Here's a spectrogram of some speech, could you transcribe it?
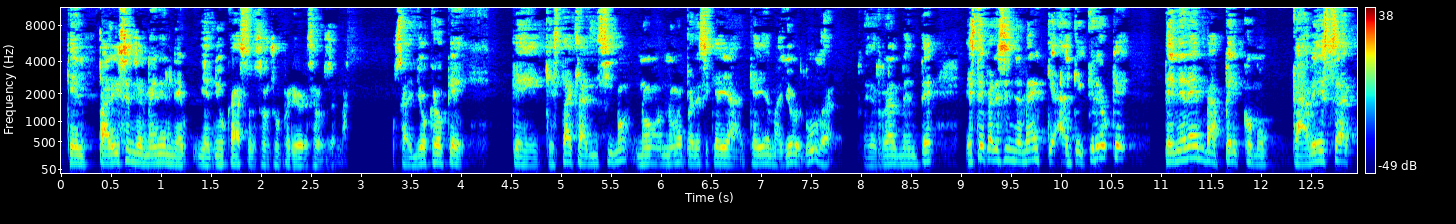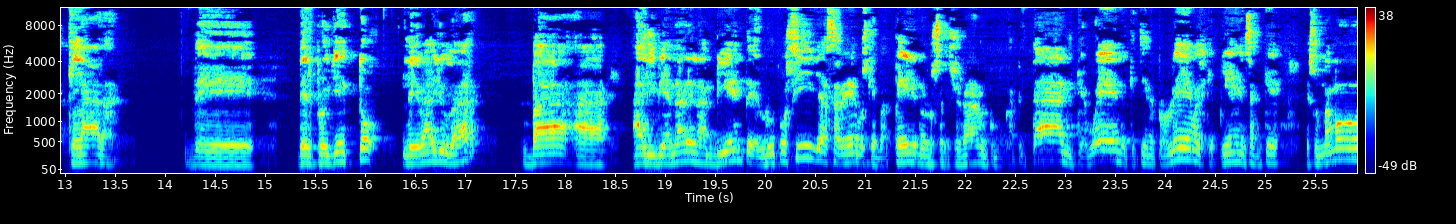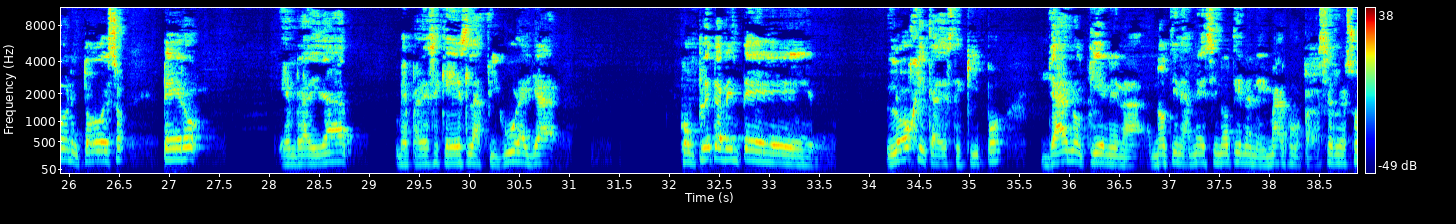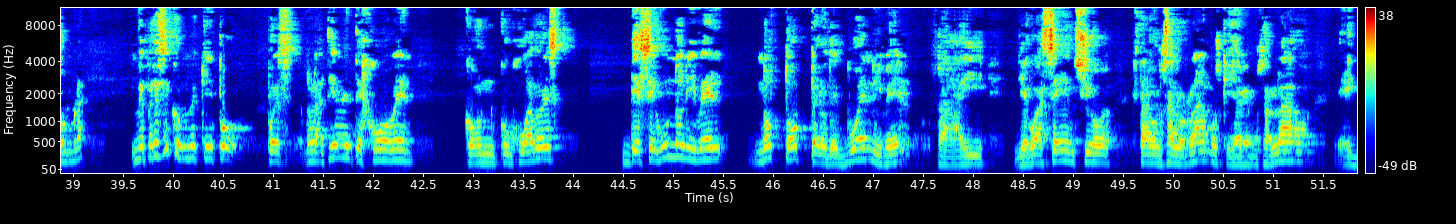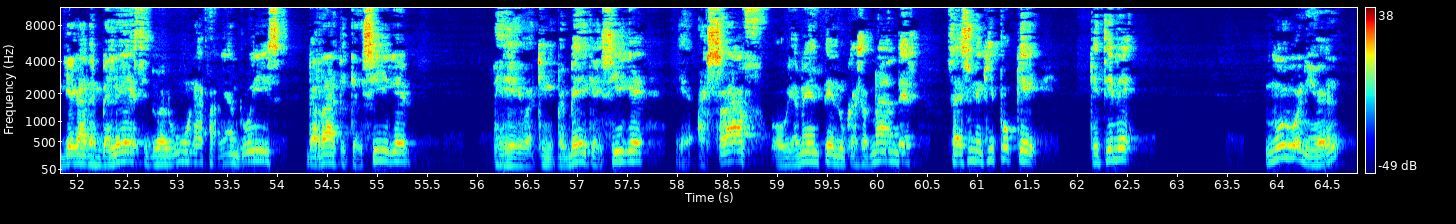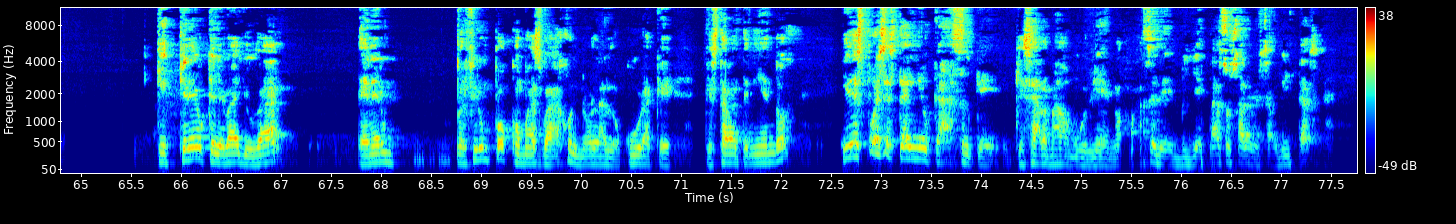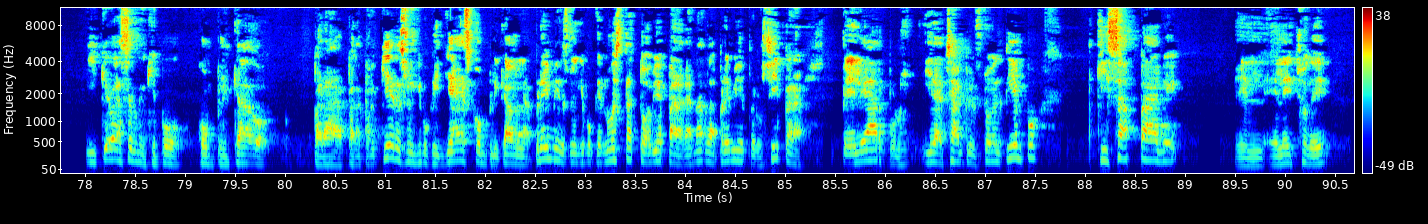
que el Paris Saint Germain y el Newcastle son superiores a los demás. O sea, yo creo que, que, está clarísimo, no, no me parece que haya, que haya mayor duda eh, realmente. Este Paris Saint Germain que, al que creo que tener a Mbappé como cabeza clara de, del proyecto le va a ayudar, va a aliviar el ambiente del grupo. Sí, ya sabemos que Mbappé no lo seleccionaron como capitán y que bueno, que tiene problemas, que piensan que es un mamón y todo eso, pero en realidad me parece que es la figura ya completamente lógica de este equipo. Ya no tienen a, no tiene a Messi, no tiene a Neymar como para hacerle sombra. Y me parece con un equipo, pues, relativamente joven, con, con jugadores de segundo nivel, no top, pero de buen nivel. O sea, ahí llegó Asensio, está Gonzalo Ramos, que ya habíamos hablado, eh, llega Dembélé, sin duda alguna, Fabián Ruiz, Berratti, que ahí sigue, eh, Joaquín Pembe, que ahí sigue, eh, obviamente, Lucas Hernández. O sea, es un equipo que, que tiene muy buen nivel, que creo que le va a ayudar tener un perfil un poco más bajo y no la locura que, que estaba teniendo. Y después está el Newcastle, que, que se ha armado muy bien, ¿no? Hace de billetazos árabes sauditas y que va a ser un equipo complicado para, para, cualquiera. Es un equipo que ya es complicado en la Premier, es un equipo que no está todavía para ganar la Premier, pero sí para pelear por ir a Champions todo el tiempo quizá pague el, el hecho de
